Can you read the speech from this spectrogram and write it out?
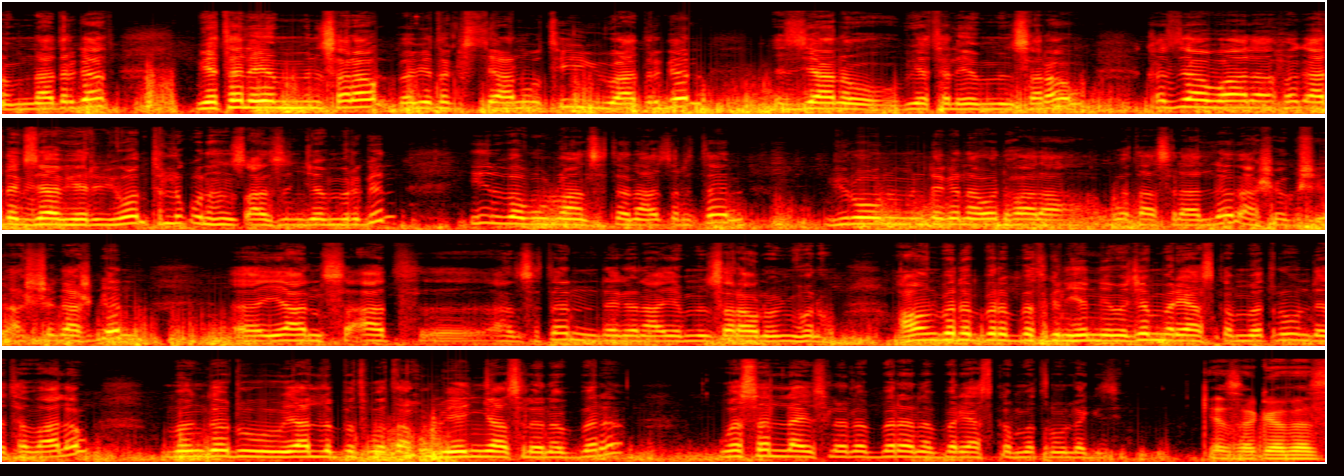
ነው የምናደርጋት። ቤተልሔም የምንሰራው በቤተ ክርስቲያኑ ትይዩ አድርገን እዚያ ነው ቤተልሔም የምንሰራው። ከዚያ በኋላ ፈቃድ እግዚአብሔር ቢሆን ትልቁን ህንፃን ስንጀምር ግን ይህን በሙሉ አንስተን አጽድተን ቢሮውንም እንደገና ወደኋላ ቦታ ስላለን አሸጋሽገን ያን ሰዓት አንስተን እንደገና የምንሰራው ነው የሚሆነው። አሁን በነበረበት ግን ይህን የመጀመሪያ ያስቀመጥነው እንደተባለው መንገዱ ያለበት ቦታ ሁሉ የኛ ስለነበረ ወሰን ላይ ስለነበረ ነበር ያስቀመጥነው ለጊዜው። ቄሰ ገበዝ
